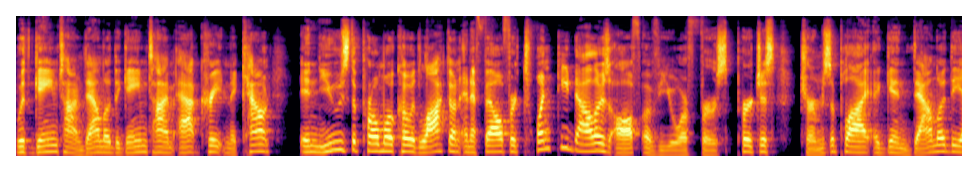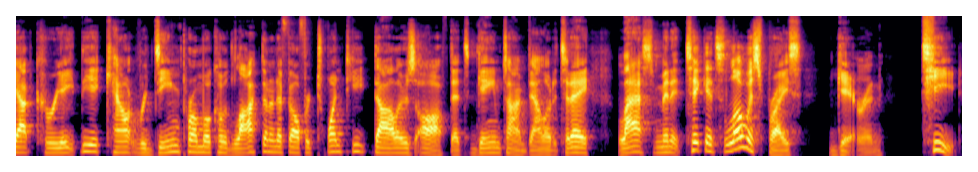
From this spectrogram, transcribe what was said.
with Game Time. Download the Game Time app, create an account, and use the promo code Locked On NFL for $20 off of your first purchase. Terms apply. Again, download the app, create the account, redeem promo code Locked On NFL for $20 off. That's Game Time. Download it today. Last minute tickets, lowest price guaranteed.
